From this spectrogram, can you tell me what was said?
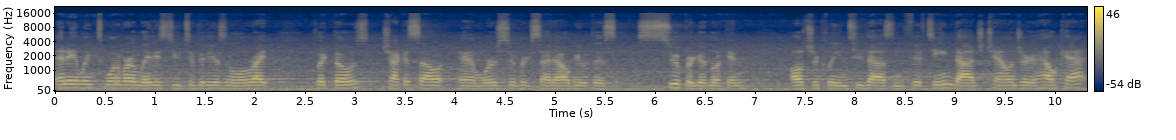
and a link to one of our latest YouTube videos in the lower right. Click those, check us out, and we're super excited to help you with this super good looking, ultra clean 2015 Dodge Challenger Hellcat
